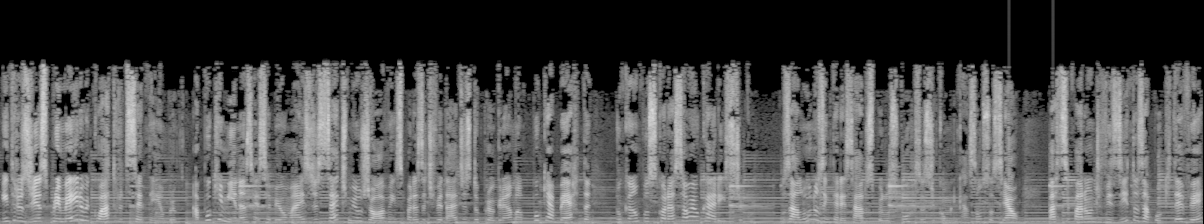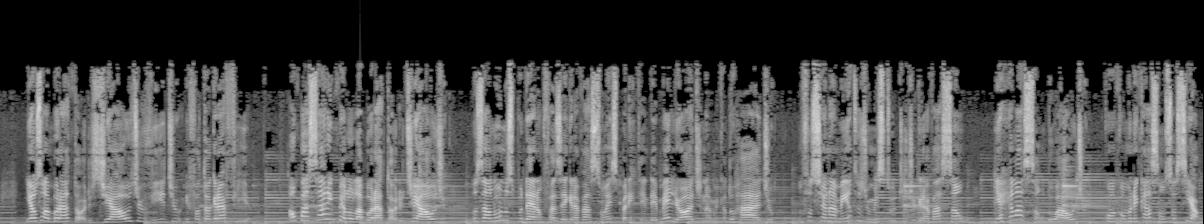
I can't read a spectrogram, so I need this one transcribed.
Entre os dias 1 e 4 de setembro, a PUC Minas recebeu mais de 7 mil jovens para as atividades do programa PUC Aberta no campus Coração Eucarístico. Os alunos interessados pelos cursos de comunicação social participaram de visitas à PUC TV e aos laboratórios de áudio, vídeo e fotografia. Ao passarem pelo laboratório de áudio, os alunos puderam fazer gravações para entender melhor a dinâmica do rádio, o funcionamento de um estúdio de gravação e a relação do áudio com a comunicação social.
